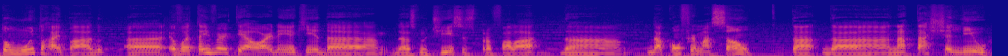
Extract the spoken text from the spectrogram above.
tô muito hypado. Ah, eu vou até inverter a ordem aqui da, das notícias pra falar da, da confirmação da, da Natasha Liu,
